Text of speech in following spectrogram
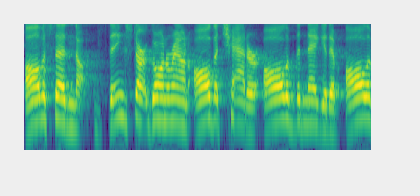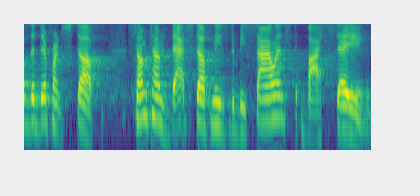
All of a sudden, things start going around, all the chatter, all of the negative, all of the different stuff. Sometimes that stuff needs to be silenced by saying.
